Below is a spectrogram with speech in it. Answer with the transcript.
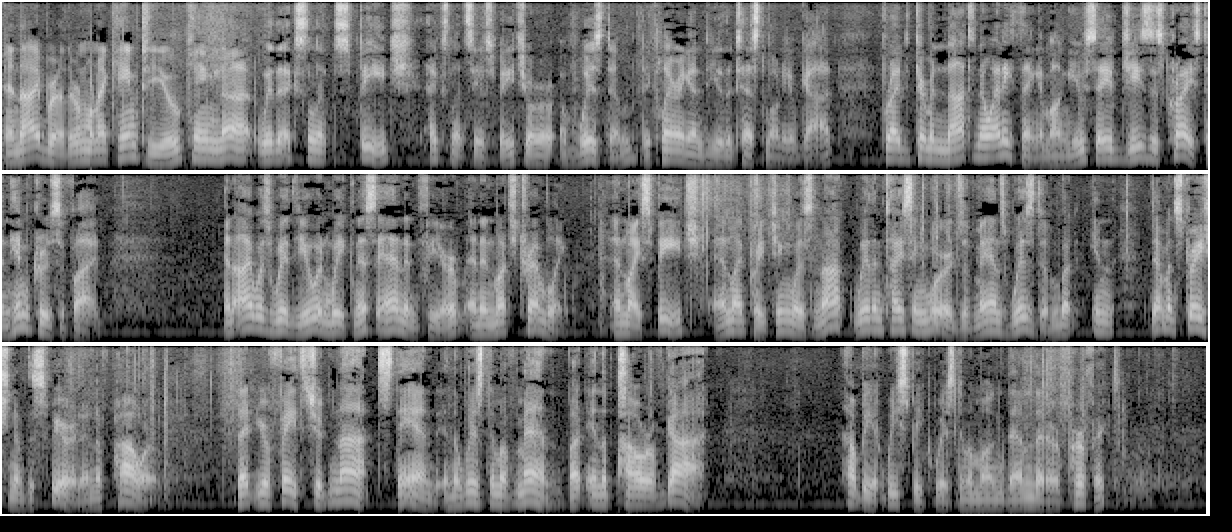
And I, brethren, when I came to you, came not with excellent speech, excellency of speech, or of wisdom, declaring unto you the testimony of God. For I determined not to know anything among you save Jesus Christ and Him crucified. And I was with you in weakness and in fear and in much trembling. And my speech and my preaching was not with enticing words of man's wisdom, but in demonstration of the Spirit and of power that your faith should not stand in the wisdom of men, but in the power of God. Howbeit we speak wisdom among them that are perfect,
